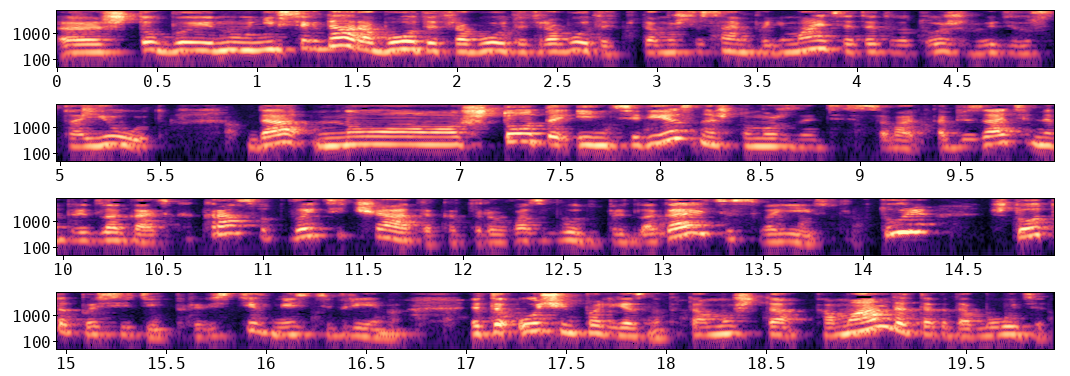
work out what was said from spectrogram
э, чтобы, ну, не всегда работать, работать, работать, потому что, сами понимаете, от этого тоже люди устают, да, но что-то интересное, что можно заинтересовать, обязательно предлагать. Как раз вот в эти чаты, которые у вас будут, предлагаете своей структуре – что-то посетить, провести вместе время. Это очень полезно, потому что команда тогда будет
